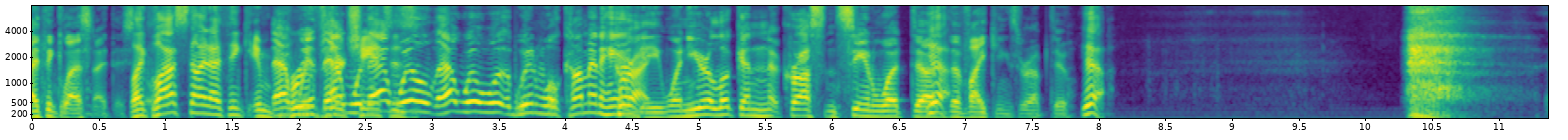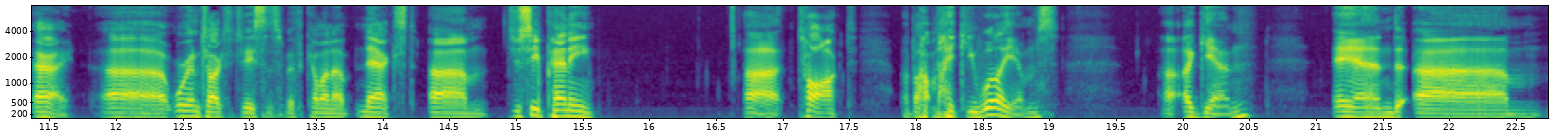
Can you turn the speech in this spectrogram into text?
I think last night they Like last night, I think improved that win, their that, will- chances. that will that will win will come in handy Correct. when you're looking across and seeing what uh, Yeah. the Vikings are up to. yeah, All right. Uh, we're going to talk to Jason Smith coming up next. Um, did you see Penny uh, talked about Mikey Williams uh, again? And um,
